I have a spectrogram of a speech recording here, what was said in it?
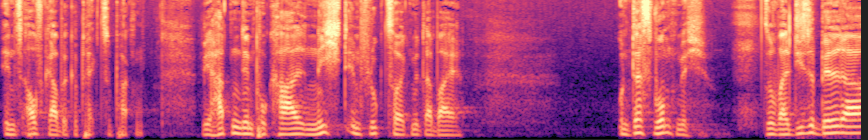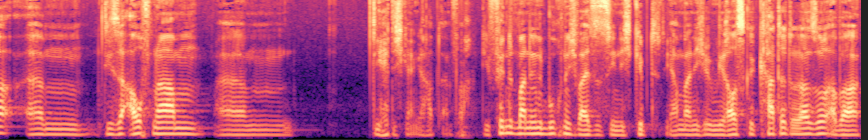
ins Aufgabegepäck zu packen. Wir hatten den Pokal nicht im Flugzeug mit dabei. Und das wurmt mich. So, weil diese Bilder, ähm, diese Aufnahmen, ähm, die hätte ich gern gehabt einfach. Die findet man in dem Buch nicht, weil es sie nicht gibt. Die haben wir nicht irgendwie rausgekattet oder so, aber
